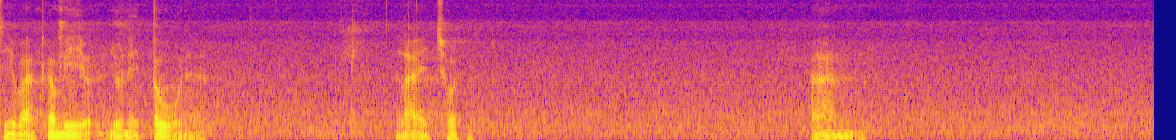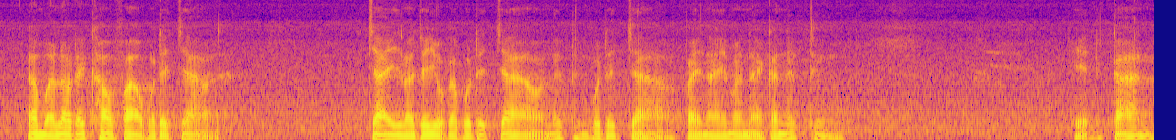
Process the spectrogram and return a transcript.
ที่วัดก็มีอยู่ในตู้นี่ยหลายชดอ่าน ก็เหมือนเราได้เข้าเฝ้าพระเจ้า ใจเราจะอยู่กับพระพุทธเจ้า นึกถึงพระพุทธเจ้า ไปไหนมาไหนก็นึกถึง เหตุการณ์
